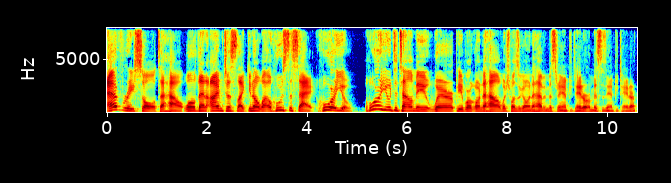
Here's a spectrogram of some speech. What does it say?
every soul to hell, well, then I'm just like, you know what? Who's to say? Who are you? Who are you to tell me where people are going to hell and which ones are going to heaven, Mr. Amputator or Mrs. Amputator?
